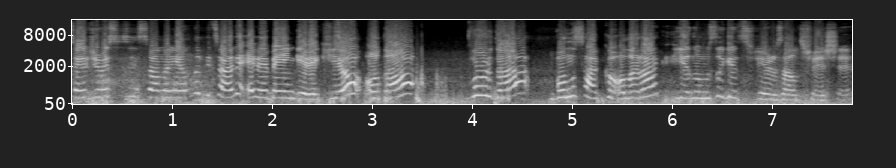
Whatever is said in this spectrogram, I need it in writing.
tecrübesiz insanların yanında bir tane ebeveyn gerekiyor. O da burada bonus hakkı olarak yanımıza götürüyoruz alışverişe.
